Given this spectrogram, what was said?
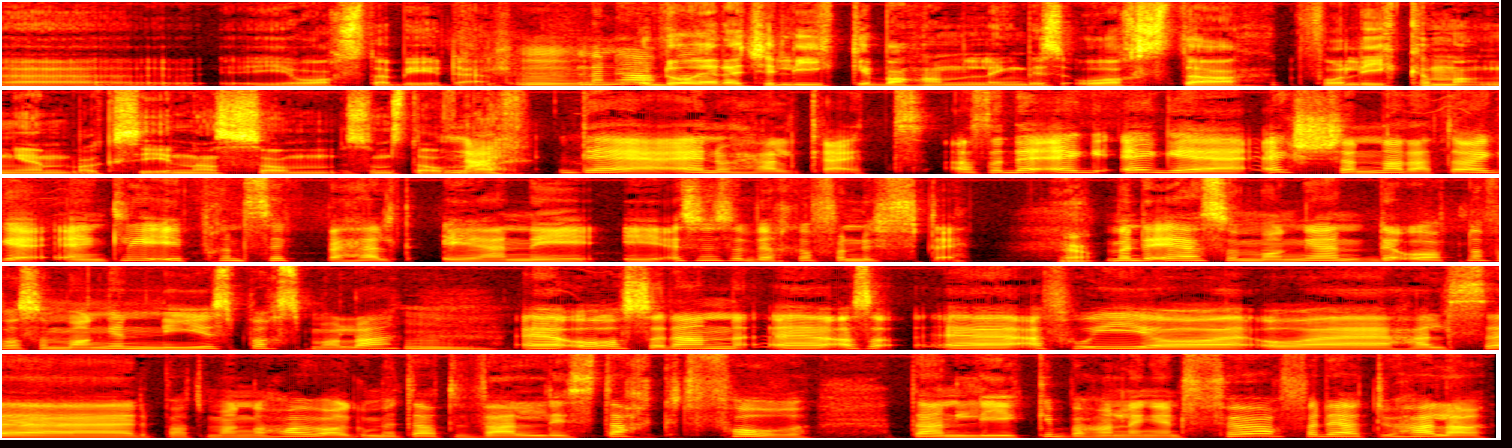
uh, i Årstad bydel. Mm. Og da er det ikke likebehandling hvis Årstad får like mange vaksiner som, som Nei, det er nå helt greit. Altså det, jeg, jeg, jeg skjønner dette, og jeg er egentlig i prinsippet helt enig i Jeg syns det virker fornuftig. Ja. Men det, er så mange, det åpner for så mange nye spørsmål. Da. Eh, og også den eh, altså, eh, FHI og, og Helsedepartementet har jo argumentert veldig sterkt for den likebehandlingen før, fordi at du heller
